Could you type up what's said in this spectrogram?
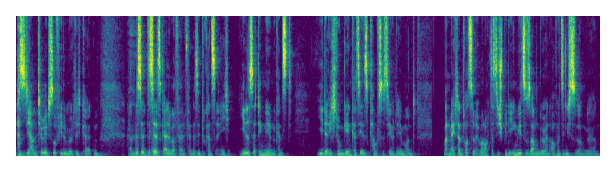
Also die haben theoretisch so viele Möglichkeiten. Ähm, das, ist ja, das ist ja das Geile bei Final Fantasy. Du kannst eigentlich jedes Setting nehmen, du kannst jede Richtung gehen, kannst jedes Kampfsystem nehmen und man merkt dann trotzdem immer noch, dass die Spiele irgendwie zusammengehören, auch wenn sie nicht zusammengehören,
